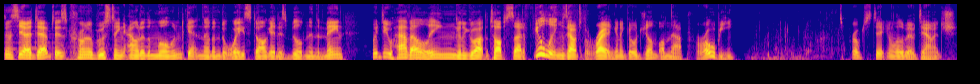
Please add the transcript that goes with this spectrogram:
Since the Adept is chrono boosting out at the moment, getting that underway, Stargate is building in the main. We do have a Ling gonna go out the top side. Fueling's out to the right. I'm gonna go jump on that Proby. This probe just taking a little bit of damage.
